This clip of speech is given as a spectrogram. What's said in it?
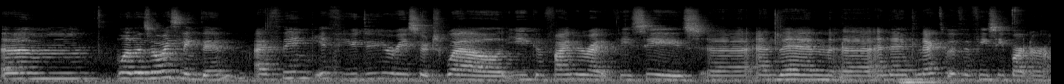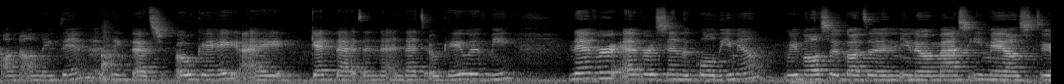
Um, well, there's always LinkedIn. I think if you do your research well, you can find the right VCs uh, and then uh, and then connect with a VC partner on, on LinkedIn. I think that's okay. I get that, and and that's okay with me. Never ever send a cold email. We've also gotten you know mass emails to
